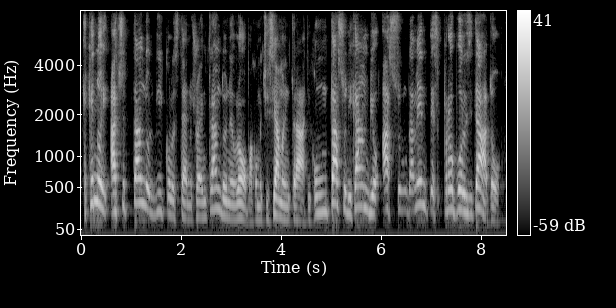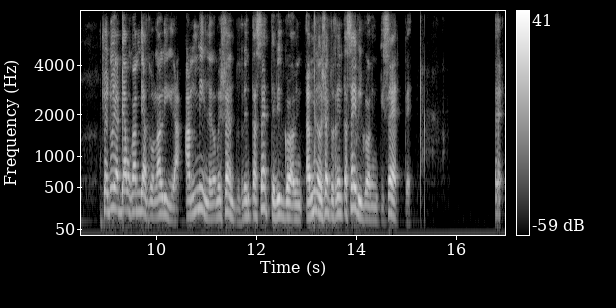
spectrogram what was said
È che noi accettando il vincolo esterno, cioè entrando in Europa come ci siamo entrati, con un tasso di cambio assolutamente spropositato, cioè noi abbiamo cambiato la lira a, 1937, a 1936,27. Eh,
